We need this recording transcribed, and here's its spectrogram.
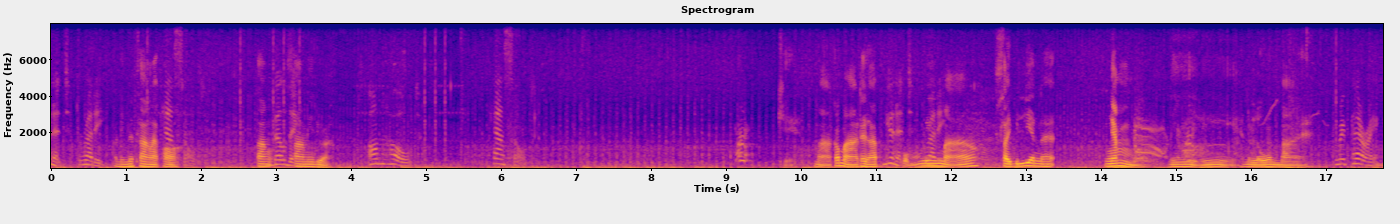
Unit ready. อันนี้ไม่สร้างแล้วพอ Cancelled. สร้าง Building สร้างนี่ดีกว่า On hold. Cancelled. โอเค หมาก็หมาเถอะครับ Unit ผมมี ready หมาไซบีเรียนนะฮะง่ำ นี่นี่ให้มันโลมันบาย Repairing.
